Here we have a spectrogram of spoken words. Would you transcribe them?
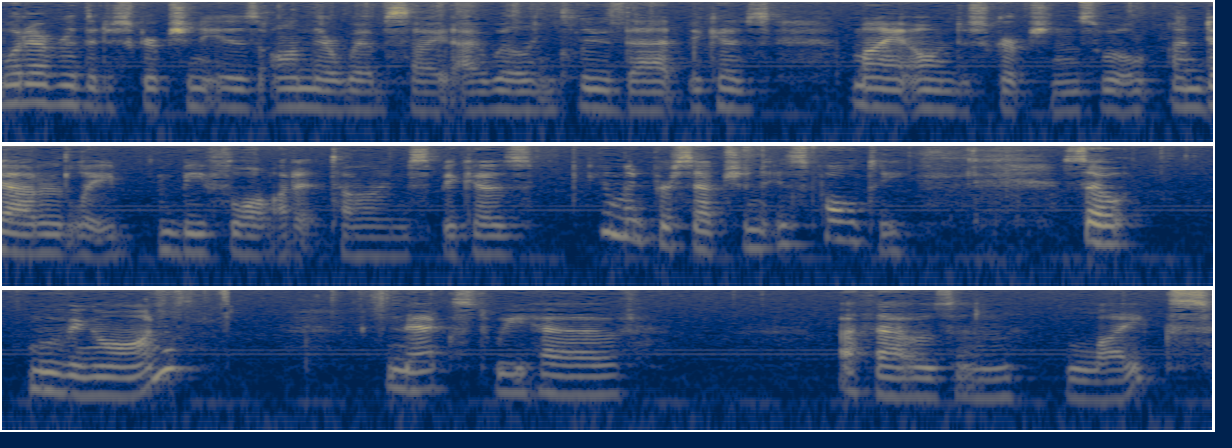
Whatever the description is on their website, I will include that because my own descriptions will undoubtedly be flawed at times because human perception is faulty. So, moving on, next we have a thousand likes.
